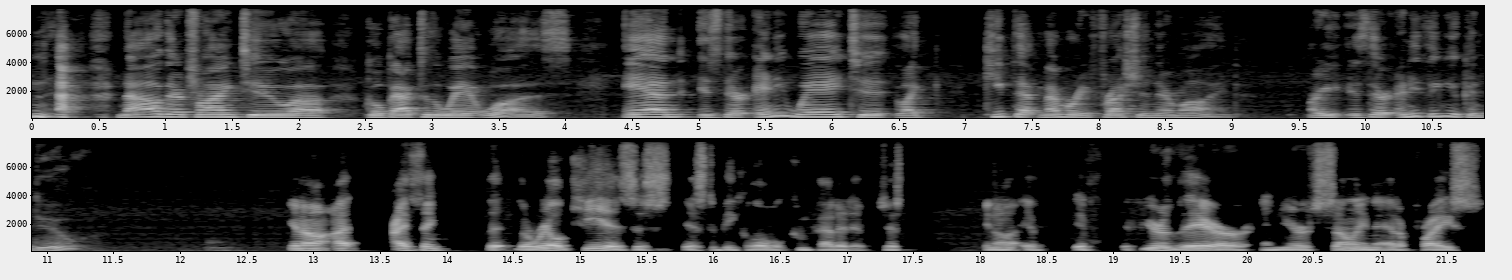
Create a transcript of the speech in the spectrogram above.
now, now they're trying to uh, go back to the way it was. And is there any way to like keep that memory fresh in their mind. Are you, is there anything you can do? You know, I I think that the real key is is is to be global competitive. Just you know, if if if you're there and you're selling at a price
